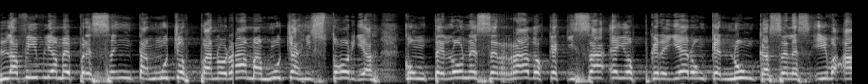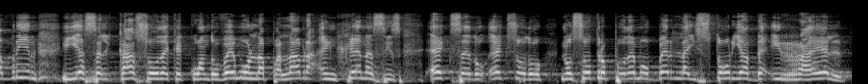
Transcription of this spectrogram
La Biblia me presenta muchos panoramas, muchas historias con telones cerrados que quizá ellos creyeron que nunca se les iba a abrir. Y es el caso de que cuando vemos la palabra en Génesis, Éxodo, Éxodo, nosotros podemos ver la historia de Israel.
